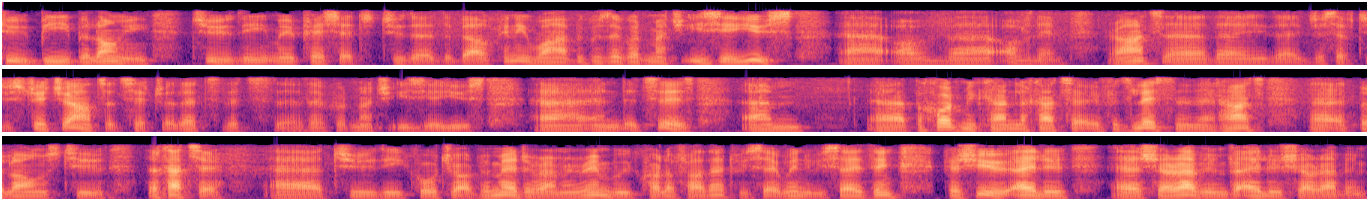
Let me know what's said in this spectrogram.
to be belonging to the mirpeset, to the, the balcony. Why? Because they've got much easier use of, of them, right? they, they just have to stretch out etc. That's that's uh, they've got much easier use. Uh, and it says. Um, uh, if it's less than that height, uh, it belongs to the chatzer, uh, to the courtyard. Remember, we qualify that. We say, when do we say a thing? Kashu, elu, sharabim, ve'elu sharabim.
